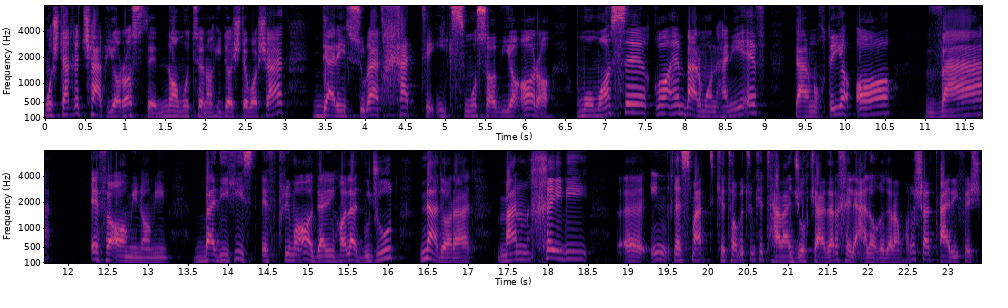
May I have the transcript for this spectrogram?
مشتق چپ یا راست نامتناهی داشته باشد در این صورت خط x مساوی آ را مماس قائم بر منحنی F در نقطه آ و اف آ مینامیم بدیهی است اف پریم آ در این حالت وجود ندارد. من خیلی این قسمت کتابتون که توجه کرده رو خیلی علاقه دارم. حالا شاید تعریفش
